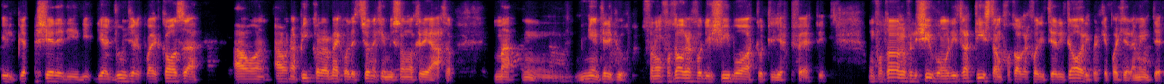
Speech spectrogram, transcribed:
il piacere di, di, di aggiungere qualcosa a, un, a, una piccola ormai collezione che mi sono creato, ma mh, mm, niente di più. Sono un fotografo di cibo a tutti gli effetti. Un fotografo di cibo, un ritrattista, un fotografo di territori, perché poi chiaramente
